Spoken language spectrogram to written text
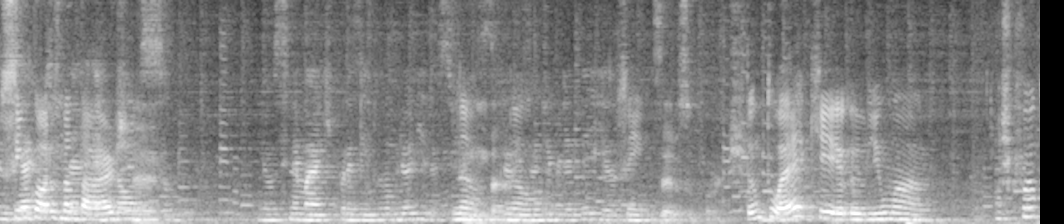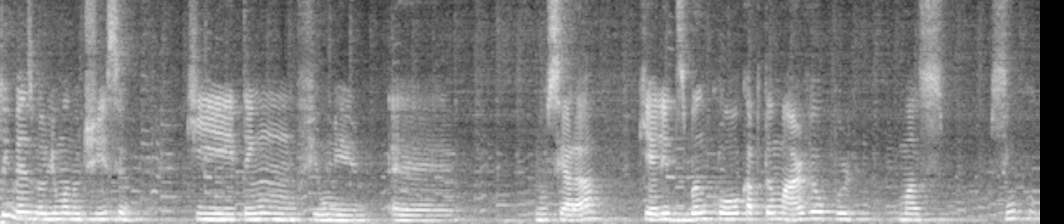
não Cinco tiver horas aqui, da né, tarde. É Cinemark, por exemplo, não prioriza esse Não, filme, não. prioriza de bilheteria. né? sim. Zero suporte. Tanto é que eu li uma. Acho que foi ontem mesmo, eu li uma notícia que tem um filme é, no Ceará que ele desbancou o Capitão Marvel por umas cinco,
